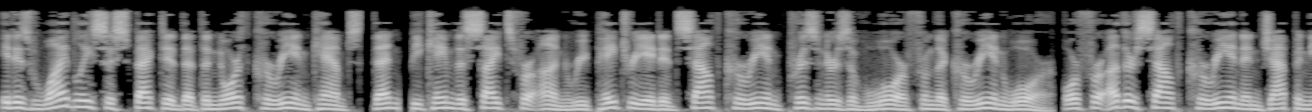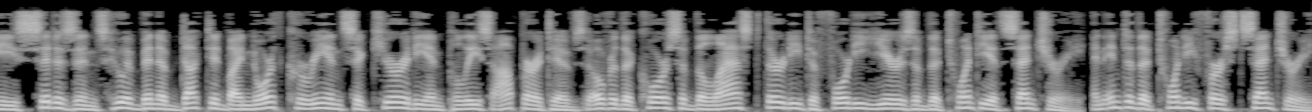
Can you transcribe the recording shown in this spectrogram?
It is widely suspected that the North Korean camps, then, became the sites for un-repatriated South Korean prisoners of war from the Korean War, or for other South Korean and Japanese citizens who have been abducted by North Korean security and police operatives over the course of the last 30 to 40 years of the 20th century, and into the 21st century.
